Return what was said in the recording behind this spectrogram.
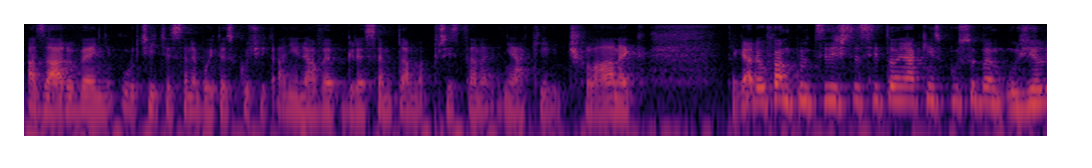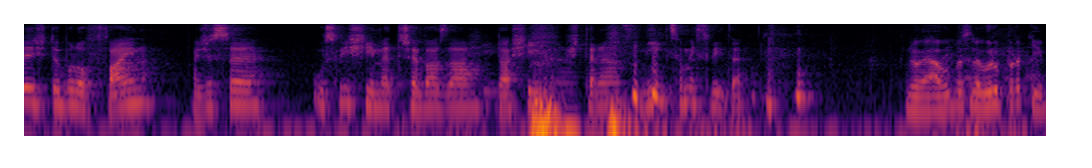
a zároveň určitě se nebojte skočit ani na web, kde sem tam přistane nějaký článek. Tak já doufám, kluci, že jste si to nějakým způsobem užili, že to bylo fajn a že se uslyšíme třeba za další 14 dní. Co myslíte? No já vůbec nebudu proti.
